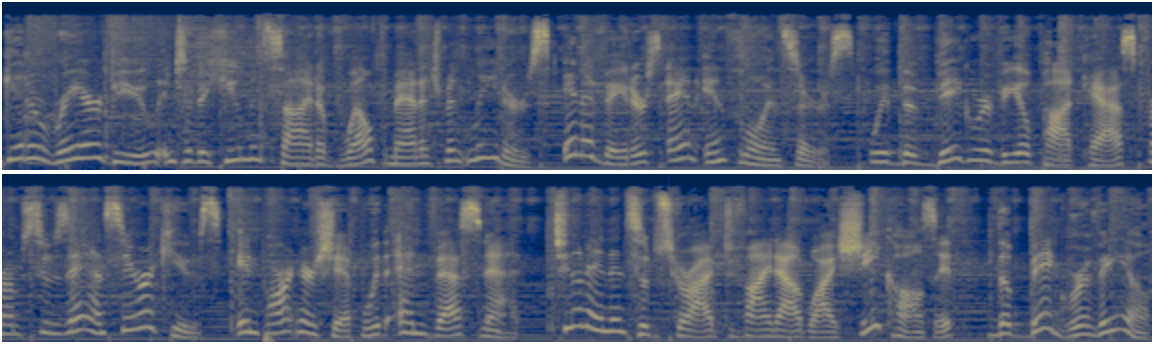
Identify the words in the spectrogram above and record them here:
Get a rare view into the human side of wealth management leaders, innovators, and influencers with the Big Reveal podcast from Suzanne Siracuse in partnership with Envestnet. Tune in and subscribe to find out why she calls it the Big Reveal.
